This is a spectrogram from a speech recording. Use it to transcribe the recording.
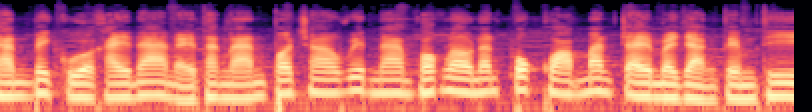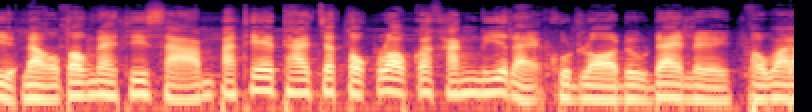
ฉันไม่กลัวใครหน้าไหนทั้งนั้น เพราะชาวเวียดนามของเรานั้นพกความมั่นใจมาอย่างเต็มที่ เราต้องได้ที่ 3 ประเทศไทยจะตกรอบก็ครั้งนี้แหละ คุณรอดูได้เลย เพราะว่า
